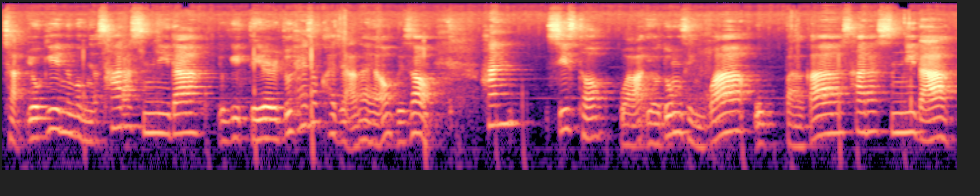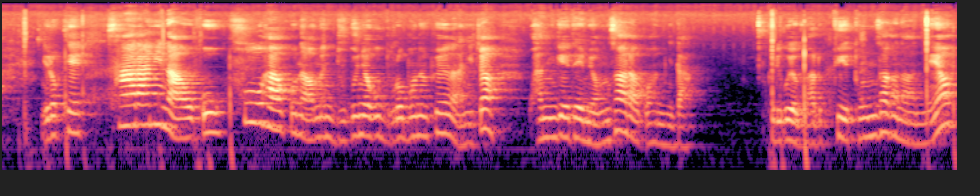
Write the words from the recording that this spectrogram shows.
자, 여기 있는 거 그냥 살았습니다. 여기 there도 해석하지 않아요. 그래서 한 시스터와 여동생과 오빠가 살았습니다. 이렇게 사람이 나오고 후 하고 나오면 누구냐고 물어보는 표현 아니죠? 관계대명사라고 합니다. 그리고 여기 바로 뒤에 동사가 나왔네요.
